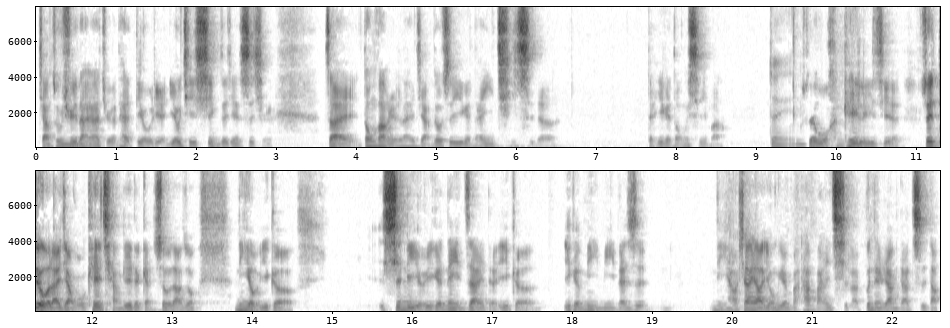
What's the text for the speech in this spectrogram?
讲出去，大家觉得太丢脸。嗯、尤其性这件事情，在东方人来讲，都是一个难以启齿的的一个东西嘛。对，所以我很可以理解。所以对我来讲，我可以强烈的感受到，这种你有一个心里有一个内在的一个一个秘密，但是。你好像要永远把它埋起来，不能让人家知道。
